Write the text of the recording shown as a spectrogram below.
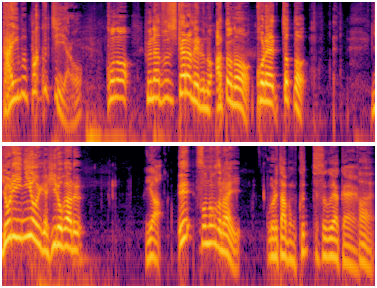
だいぶパクチーやろ？ーこの船寿司キャラメルの後の、これ、ちょっと、より匂いが広がる。いや、え？そんなことない？俺多分食ってすぐやけん。はい。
